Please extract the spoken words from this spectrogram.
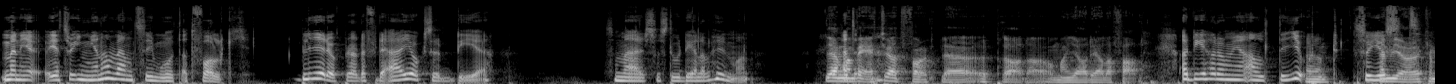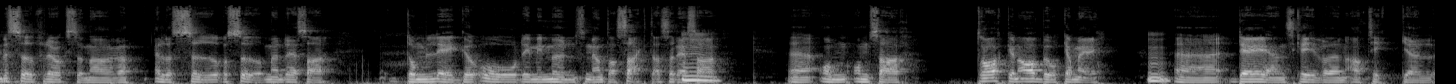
Men jag, jag tror ingen har vänt sig emot att folk blir upprörda, för det är ju också det som är så stor del av humorn. Ja, man Att- vet ju att folk blir upprörda om man gör det i alla fall. Ja, det har de ju alltid gjort. Mm. Så Men just, jag kan bli sur för det också när, eller sur och sur, men det är så här, de lägger ord i min mun som jag inte har sagt. Alltså det är så här, eh, om, om så här, draken avbokar mig. Eh, DN skriver en artikel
